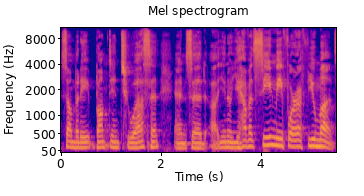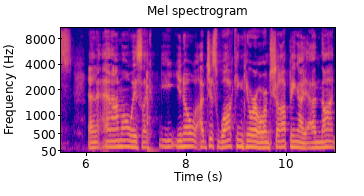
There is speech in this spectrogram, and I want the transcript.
somebody bumped into us and, and said, uh, You know, you haven't seen me for a few months. And, and I'm always like, you, know, I'm just walking here or I'm shopping. I, I'm not,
